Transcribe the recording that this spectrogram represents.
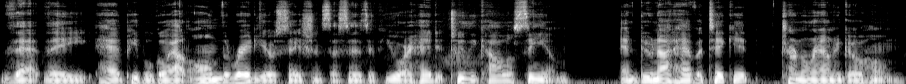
that they had people go out on the radio stations that says if you are headed to the Coliseum and do not have a ticket, turn around and go home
